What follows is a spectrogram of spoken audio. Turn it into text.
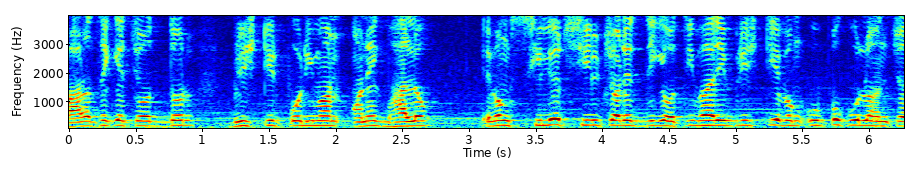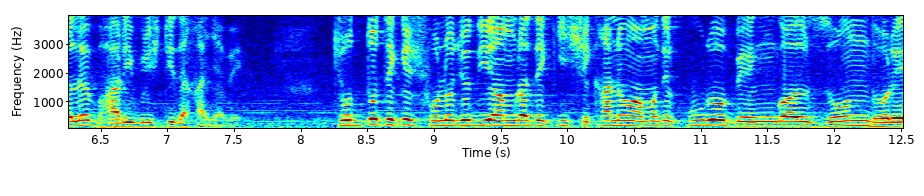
বারো থেকে চোদ্দোর বৃষ্টির পরিমাণ অনেক ভালো এবং সিলেট, শিলচরের দিকে অতি ভারী বৃষ্টি এবং উপকূল অঞ্চলে ভারী বৃষ্টি দেখা যাবে। চোদ্দ থেকে ষোলো যদি আমরা দেখি, সেখানেও আমাদের পুরো বেঙ্গল জোন ধরে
